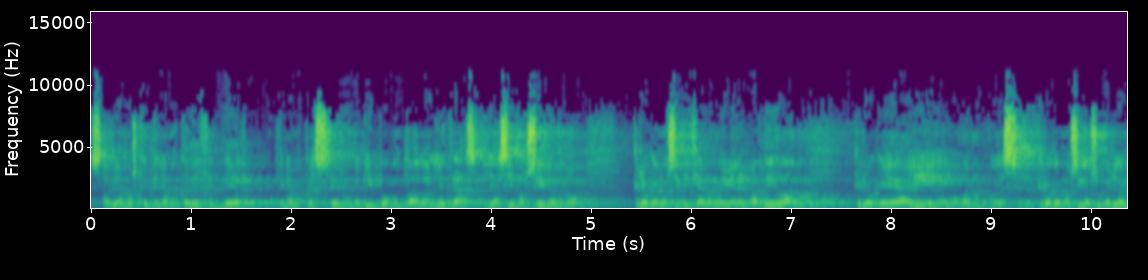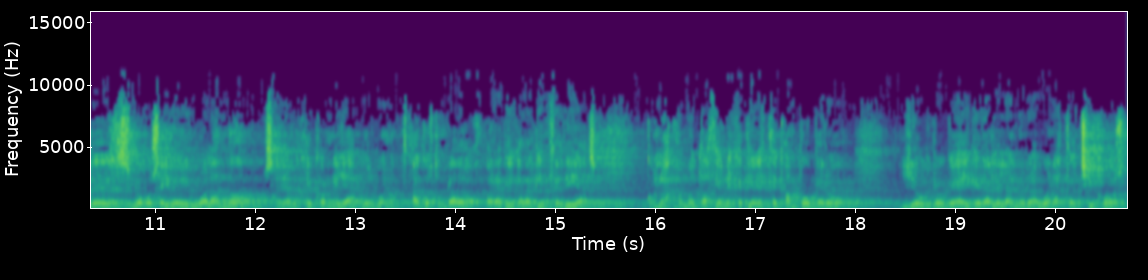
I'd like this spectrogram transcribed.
Sabíamos que teníamos que defender, teníamos que ser un equipo con todas las letras y así hemos sido, ¿no? Creo que hemos iniciado muy bien el partido, Creo que ahí, bueno, pues eh, creo que hemos sido superiores, luego se ha ido igualando. Sabíamos que el Cornellá, pues bueno, está acostumbrado a jugar aquí cada 15 días con las connotaciones que tiene este campo, pero yo creo que hay que darle la enhorabuena a estos chicos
